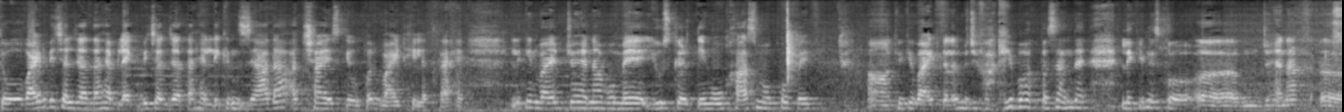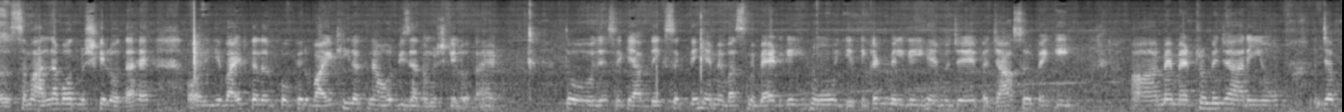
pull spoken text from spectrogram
तो वाइट भी चल जाता है ब्लैक भी चल जाता है लेकिन ज़्यादा अच्छा इसके ऊपर वाइट ही लगता है। लेकिन वाइट जो है ना वो मैं यूज़ करती हूँ ख़ास मौक़ों पे आ, क्योंकि वाइट कलर मुझे वाकई बहुत पसंद है। लेकिन इसको आ, जो है ना संभालना बहुत मुश्किल होता है और ये वाइट कलर को फिर वाइट ही रखना और भी ज़्यादा मुश्किल होता है। तो जैसे कि आप देख सकते हैं मैं बस में बैठ गई हूँ ये टिकट मिल गई है मुझे पचास रुपये की। और मैं मेट्रो में जा रही हूँ जब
